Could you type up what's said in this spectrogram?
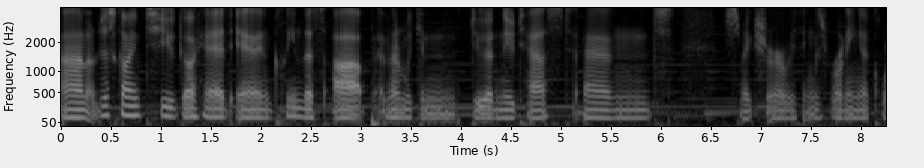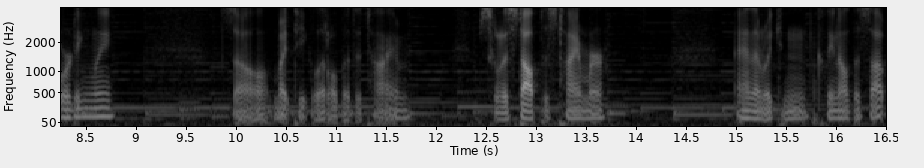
And I'm just going to go ahead and clean this up and then we can do a new test and just make sure everything's running accordingly. So it might take a little bit of time. I'm just going to stop this timer and then we can clean all this up.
